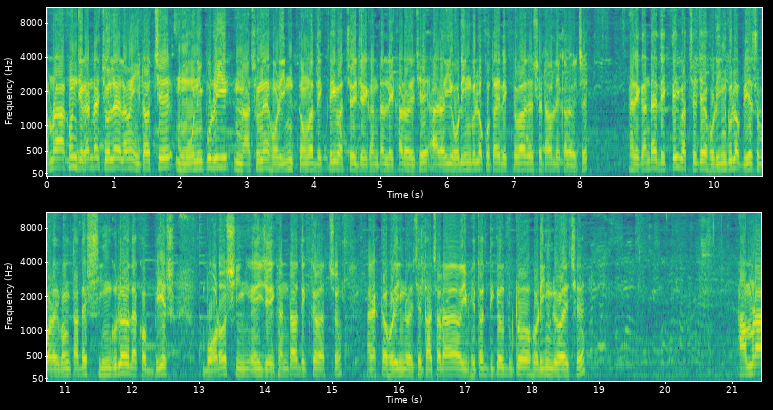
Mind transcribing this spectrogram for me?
আমরা এখন যেখানটায় চলে এলাম, এটা হচ্ছে মণিপুরি নাচুনে হরিণ। তোমরা দেখতেই পাচ্ছ এই যে এখানটা লেখা রয়েছে। আর এই হরিণগুলো কোথায় দেখতে পাওয়া যায় সেটাও লেখা রয়েছে। আর এখানটায় দেখতেই পাচ্ছ যে হরিণগুলো বেশ বড় এবং তাদের শিংগুলোও দেখো বেশ বড় শিং, এই যে এখানটাও দেখতে পাচ্ছ। আর একটা হরিণ রয়েছে। তাছাড়া ওই ভেতর দিকেও দুটো হরিণ রয়েছে। আমরা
